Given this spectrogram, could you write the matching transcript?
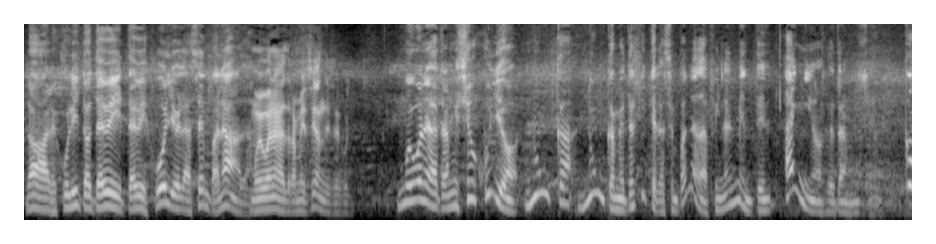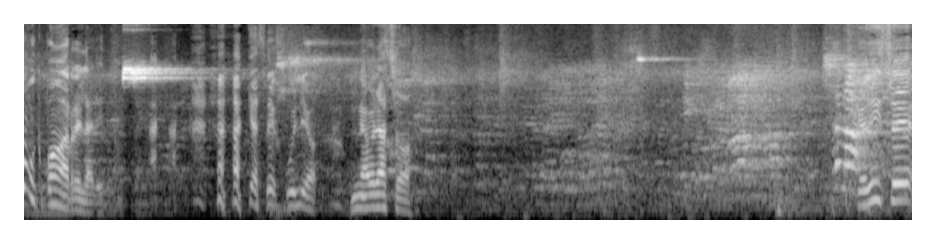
Dale, Julito, te vi, te vi. Julio y las empanadas. Muy buena la transmisión, dice Julio. Muy buena la transmisión, Julio. Nunca, nunca me trajiste las empanadas, finalmente. Años de transmisión. ¿Cómo que podemos arreglar esto? ¿Qué hace Julio? Un abrazo. ¿Qué dice?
